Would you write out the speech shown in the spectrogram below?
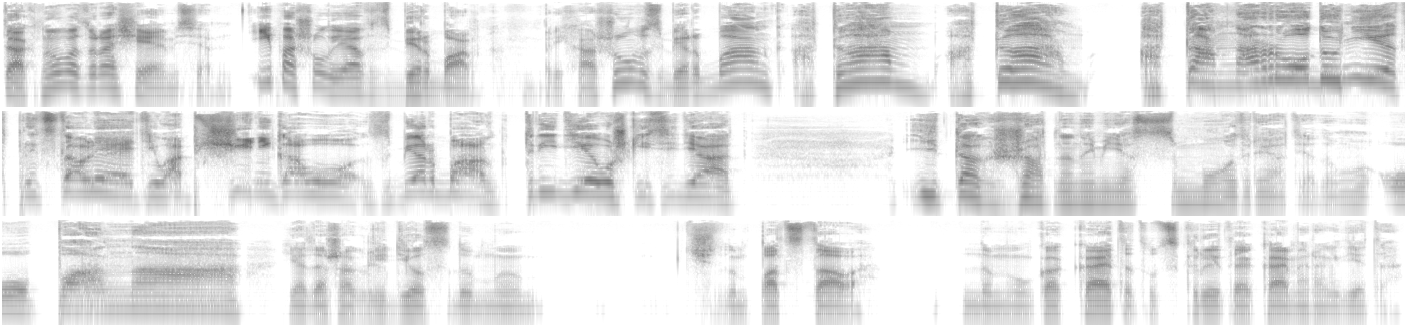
Так, ну возвращаемся. И пошел я в Сбербанк. Прихожу в Сбербанк, а там, а там, а там народу нет, представляете, вообще никого. Сбербанк, три девушки сидят. И так жадно на меня смотрят. Я думаю, опа-на! Я даже огляделся, думаю, что там подстава. Думаю, какая-то тут скрытая камера где-то.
